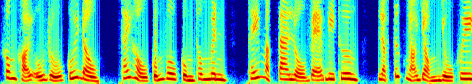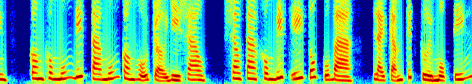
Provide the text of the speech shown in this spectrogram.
không khỏi ủ rũ cúi đầu, Thái hậu cũng vô cùng thông minh, thấy mặt ta lộ vẻ bi thương, lập tức nhỏ giọng dụ khuyên, con không muốn biết ta muốn con hỗ trợ gì sao, sao ta không biết ý tốt của bà, lại cảm kích cười một tiếng,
